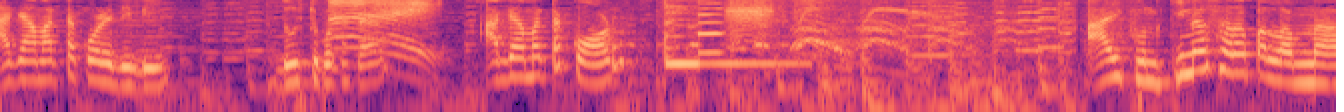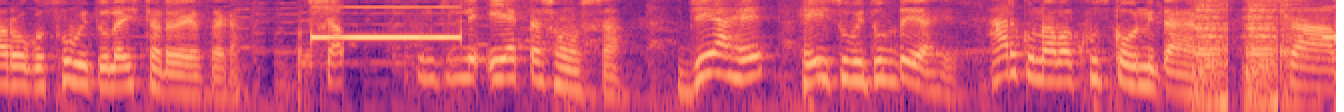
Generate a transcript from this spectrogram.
আগে আমারটা করে দিবি। দুষ্ট কোথাকার? আগে আমারটা কর। আইফোন কিনা সারা পারলাম না, আর ওগো ছবি তোলা স্টার্ট হয়ে গেছে। ফোন কিনলে এই একটা সমস্যা। যে আহে হেই ছবি তুলতেই আহে। আর কোনো আমার খোঁজ খবর নিতে আহে। শাল,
